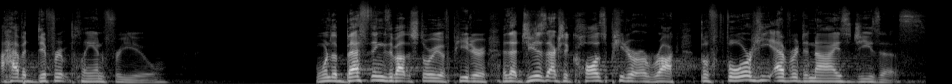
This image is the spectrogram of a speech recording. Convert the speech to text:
I have a different plan for you. One of the best things about the story of Peter is that Jesus actually calls Peter a rock before he ever denies Jesus.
